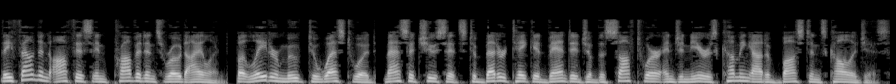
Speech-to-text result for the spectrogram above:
They found an office in Providence, Rhode Island, but later moved to Westwood, Massachusetts to better take advantage of the software engineers coming out of Boston's colleges.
